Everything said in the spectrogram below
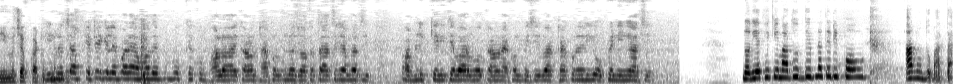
নিম্নচাপ কাটুক নিম্নচাপ কেটে গেলে পরে আমাদের পক্ষে খুব ভালো হয় কারণ ঠাকুরগুলো যত তাড়াতাড়ি আমরা পাবলিককে দিতে পারব কারণ এখন বেশিরভাগ ঠাকুরেরই ওপেনিং আছে। নদিয়া থেকে মাধব দেবনাথের রিপোর্ট আনন্দ বার্তা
